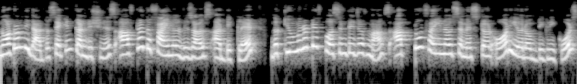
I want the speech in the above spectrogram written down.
Not only that, the second condition is after the final results are declared, the cumulative percentage of marks up to final semester or year of degree course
